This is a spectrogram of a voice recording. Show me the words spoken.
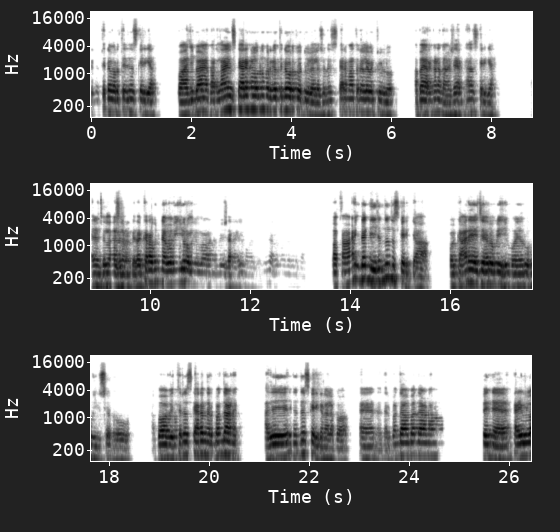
മൃഗത്തിന്റെ പുറത്തിരുന്ന് നിസ്കരിക്കാം വാജിബായ ഭരണായ നിസ്കാരങ്ങളൊന്നും മൃഗത്തിന്റെ പുറത്ത് പറ്റൂലല്ലോ. സുനസ്കാരം നിസ്കാരം മാത്രമല്ലേ പറ്റുള്ളൂ. അപ്പൊ ഇറങ്ങണം പക്ഷെ ഇറങ്ങാൻ നിസ്കരിക്കാം കാണിതൻ ഇരുന്ന് നിസ്കരിക്കാം അപ്പോ വിത്തിരി നിസ്കാരം നിർബന്ധമാണ് അത് നിസ്കരിക്കണല്ലോ അപ്പോ. നിർബന്ധമാകുമ്പോ എന്താണോ പിന്നെ കഴിവുള്ള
